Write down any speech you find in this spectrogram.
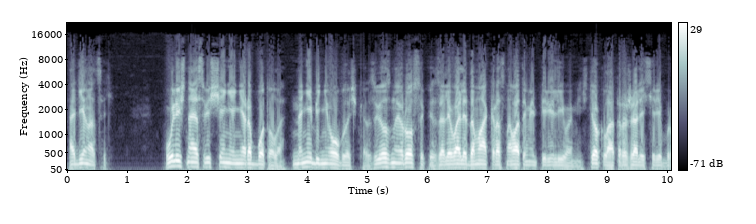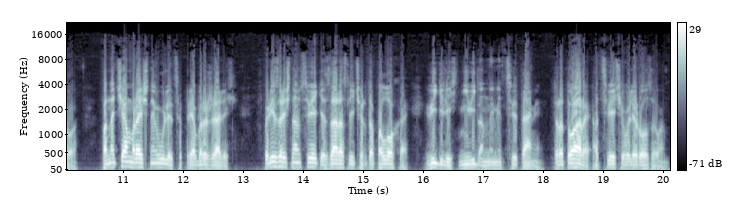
11. Уличное освещение не работало, на небе не облачко, звездные россыпи заливали дома красноватыми переливами, стекла отражали серебро. По ночам мрачные улицы преображались. В призрачном свете заросли чертополоха виделись невиданными цветами, тротуары отсвечивали розовым.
